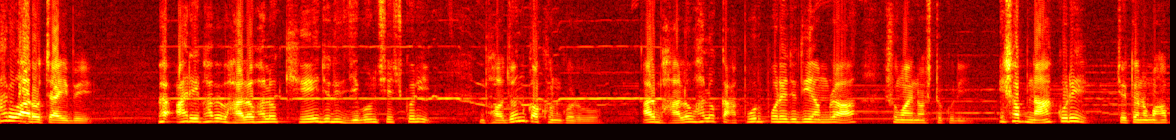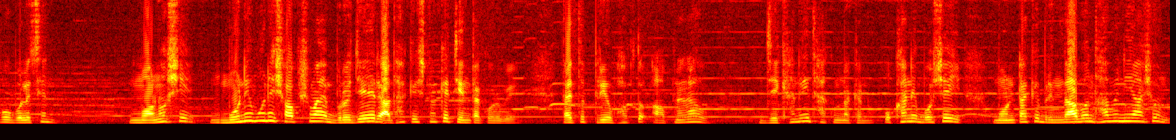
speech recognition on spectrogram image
আরও আরও চাইবে। আর এভাবে ভালো ভালো খেয়ে যদি জীবন শেষ করি, ভজন কখন করব। আর ভালো ভালো কাপড় পরে যদি আমরা সময় নষ্ট করি, এসব না করে চৈতন্য মহাপ্রভু বলেছেন, মনসে মনে মনে সবসময় ব্রজের রাধাকৃষ্ণকে চিন্তা করবে। তাই তো প্রিয় ভক্ত, আপনারাও যেখানেই থাকুন না কেন, ওখানে বসেই মনটাকে বৃন্দাবন ধামে নিয়ে আসুন।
